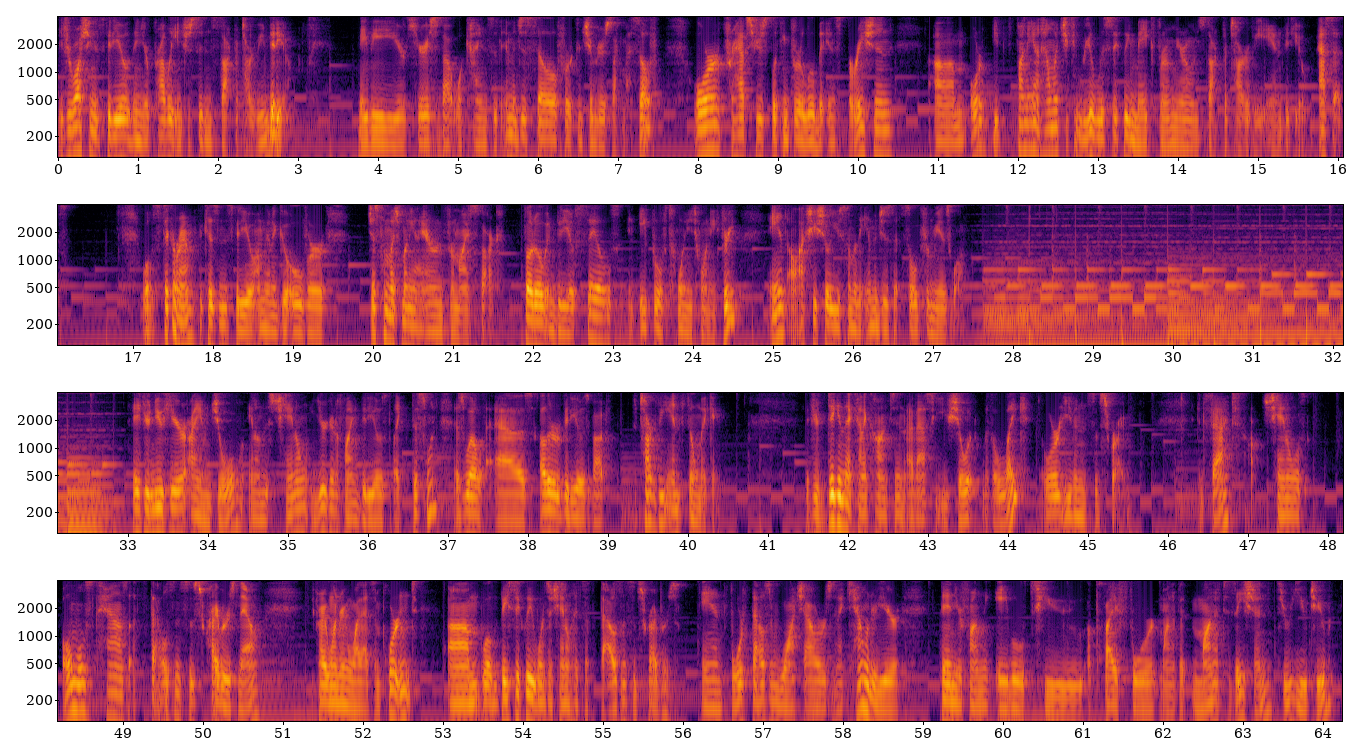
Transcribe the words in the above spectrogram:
If you're watching this video, then you're probably interested in stock photography and video. Maybe you're curious about what kinds of images sell for contributors like myself, or perhaps you're just looking for a little bit of inspiration, um, or finding out how much you can realistically make from your own stock photography and video assets. Well, stick around because in this video, I'm gonna go over just how much money I earned from my stock photo and video sales in April of 2023, and I'll actually show you some of the images that sold for me as well. If you're new here, I am Joel, and on this channel, you're gonna find videos like this one, as well as other videos about photography and filmmaking. If you're digging that kind of content, I'd ask that you show it with a like or even subscribe. In fact, our channel almost has a thousand subscribers now. You're probably wondering why that's important. Um, well, basically, once a channel hits a thousand subscribers and 4,000 watch hours in a calendar year, then you're finally able to apply for monetization through YouTube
